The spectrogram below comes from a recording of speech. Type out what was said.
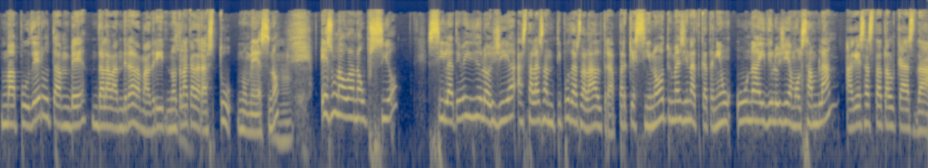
m'apodero també de la bandera de Madrid, no te la quedaràs tu només, no? Mm -hmm. És una bona opció si la teva ideologia està a les antípodes de l'altra, perquè si no, tu imagina't que teniu una ideologia molt semblant, hagués estat el cas de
